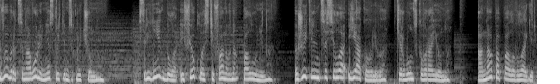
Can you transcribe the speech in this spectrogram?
выбраться на волю нескольким заключенным. Среди них была и Фекла Стефановна Полунина, жительница села Яковлева Тербунского района – она попала в лагерь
